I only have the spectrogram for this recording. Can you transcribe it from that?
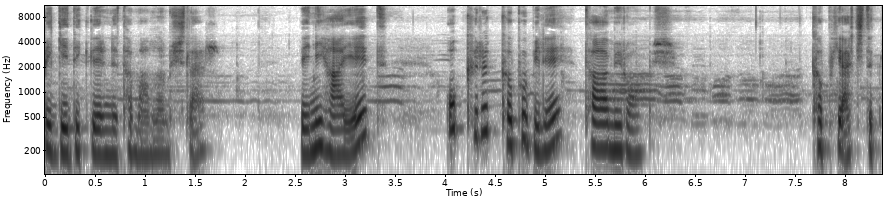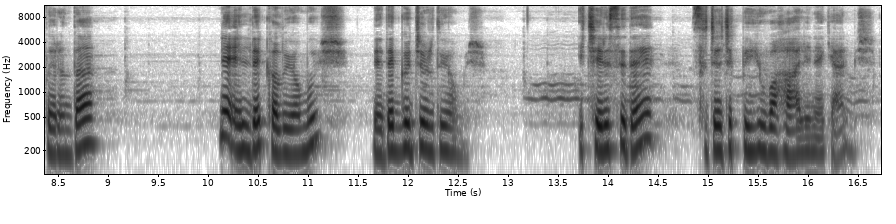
bir gediklerini tamamlamışlar. Ve nihayet o kırık kapı bile tamir olmuş. Kapıyı açtıklarında ne elde kalıyormuş ne de gıcır diyormuş. İçerisi de sıcacık bir yuva haline gelmiş.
